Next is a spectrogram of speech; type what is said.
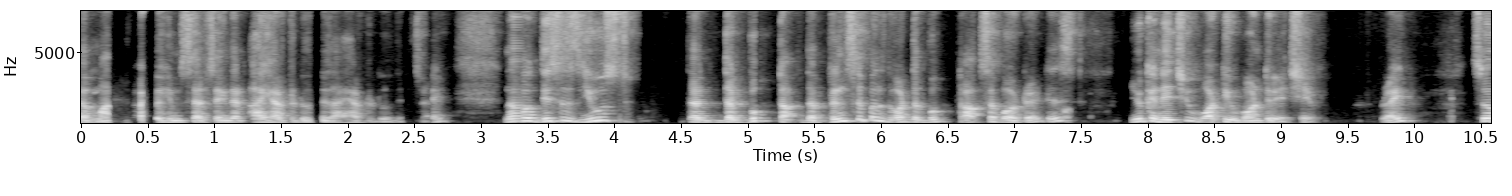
the mantra to himself, saying that I have to do this, I have to do this, right? Now this is used. The, the book, the principle, what the book talks about it is you can achieve what you want to achieve, right? So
